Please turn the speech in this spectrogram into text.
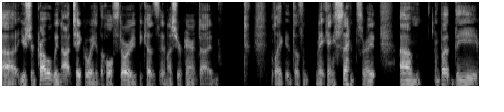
uh, you should probably not take away the whole story because unless your parent died, like it doesn't make any sense, right? Um, but the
